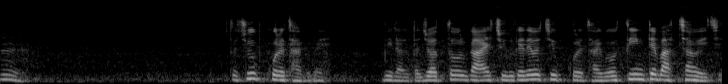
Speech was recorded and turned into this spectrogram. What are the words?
হ্যাঁ। তো চুপ করে থাকবে বিড়ালটা, যত ওর গায়ে চুলকে দেবে চুপ করে থাকবে। ও তিনটে বাচ্চা হয়েছে।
